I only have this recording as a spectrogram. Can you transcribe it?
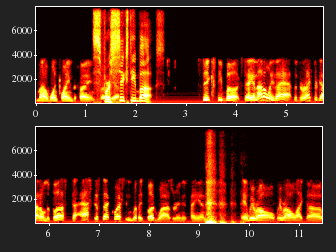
my one claim to fame. So, For yeah. sixty bucks. Sixty bucks. Hey, and not only that, the director got on the bus to ask us that question with a Budweiser in his hand, and we were all we were all like, uh,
